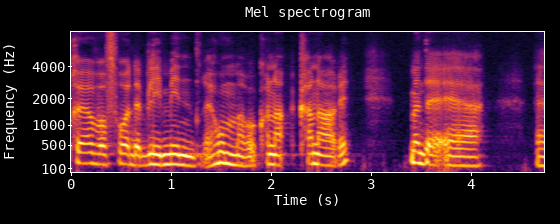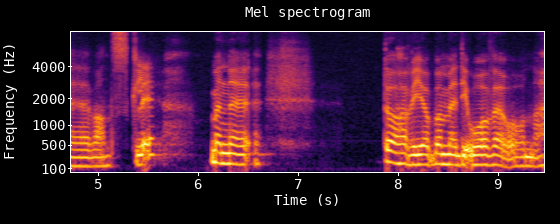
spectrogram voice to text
prøve å få det bli mindre hummer og kanari. Men det er eh, vanskelig. Men eh, da har vi jobba med de overordna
